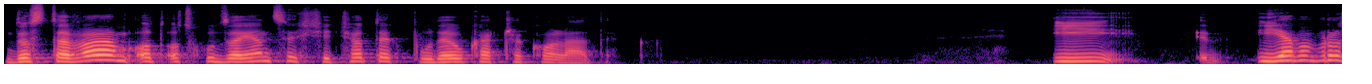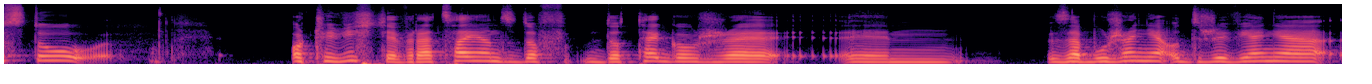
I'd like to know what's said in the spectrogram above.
dostawałam od odchudzających się ciotek pudełka czekoladek. I, i ja po prostu, oczywiście wracając do, do tego, że ym, zaburzenia odżywiania e,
